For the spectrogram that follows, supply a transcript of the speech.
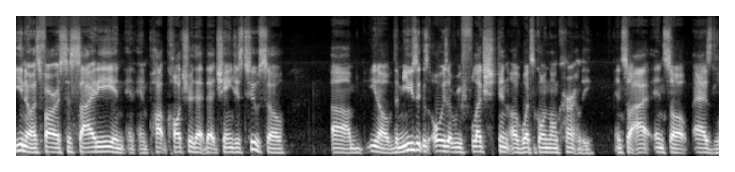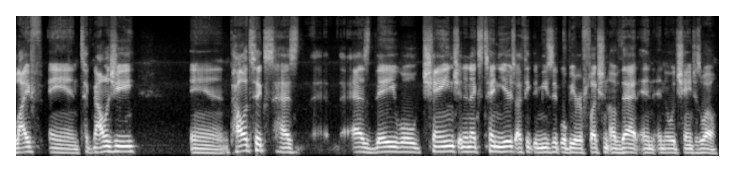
you know, as far as society and, and, and pop culture, that that changes too. So, um, you know, the music is always a reflection of what's going on currently. And so I and so as life and technology and politics has as they will change in the next 10 years, I think the music will be a reflection of that and, and it will change as well.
